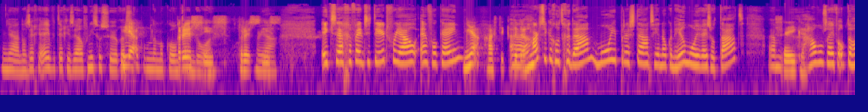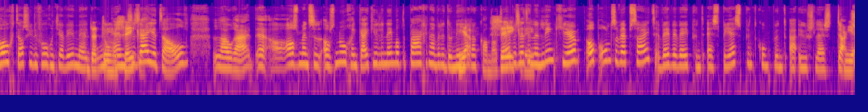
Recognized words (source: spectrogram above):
Ja, dan zeg je even tegen jezelf, niet zo zeuren, Ja, hem naar mijn kont en door. Precies, precies. Ja. Ik zeg gefeliciteerd voor jou en voor Kane. Ja, hartstikke Eh, bedankt. hartstikke goed gedaan. Mooie prestatie en ook een heel mooi resultaat. Ehm, Zeker. Hou ons even op de hoogte als jullie volgend jaar weer meedoen. Dat doen we en ze zeker. zei het al, Laura. eh, als mensen alsnog een kijkje willen nemen op de pagina en willen doneren, Ja, dan kan dat. zeker we zetten een linkje op onze website www.sbs.com.au Dutch. Ja.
